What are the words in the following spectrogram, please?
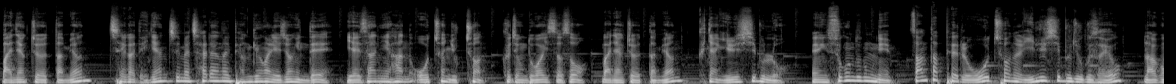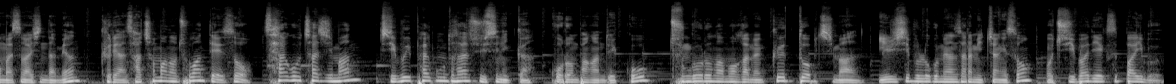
만약 저였다면 제가 내년쯤에 차량을 변경할 예정인데 예산이 한 5천, 6천 그 정도가 있어서 만약 저였다면 그냥 일시불로 엥 수건두둥님 산타페를 5천을 일시불 주고 사요? 라고 말씀하신다면 그래 한 4천만원 초반대에서 사고 차지만 GV80도 살 수 있으니까 그런 방안도 있고 중고로 넘어가면 끝도 없지만 일시불로 구매한 사람 입장에서 뭐 G바디 X5,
